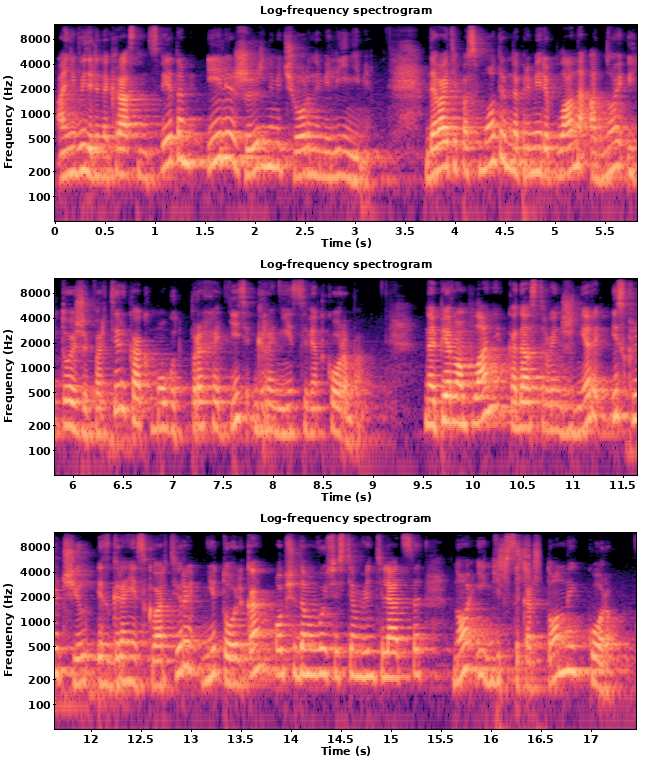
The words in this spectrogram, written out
Они выделены красным цветом или жирными черными линиями. Давайте посмотрим на примере плана одной и той же квартиры, как могут проходить границы венткороба. На первом плане кадастровый инженер исключил из границ квартиры не только общедомовую систему вентиляции, но и гипсокартонный короб,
